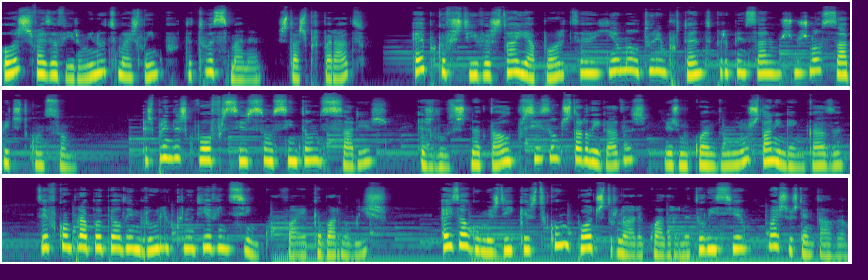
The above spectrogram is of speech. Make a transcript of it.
Hoje vais ouvir o Minuto Mais Limpo da tua semana. Estás preparado? A época festiva está aí à porta e é uma altura importante para pensarmos nos nossos hábitos de consumo. As prendas que vou oferecer são assim tão necessárias? As luzes de Natal precisam de estar ligadas, mesmo quando não está ninguém em casa? Devo comprar papel de embrulho que no dia 25 vai acabar no lixo? Eis algumas dicas de como podes tornar a quadra natalícia mais sustentável.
